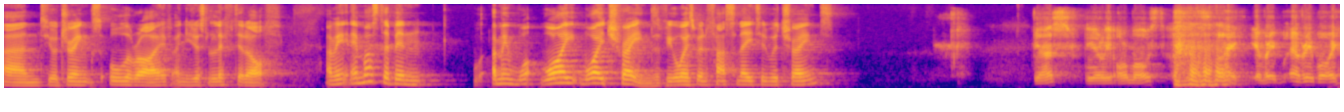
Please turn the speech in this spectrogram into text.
and your drinks all arrive, and you just lift it off. I mean, it must have been. I mean, wh- why why trains? Have you always been fascinated with trains? Yes, nearly almost. like every every boy.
